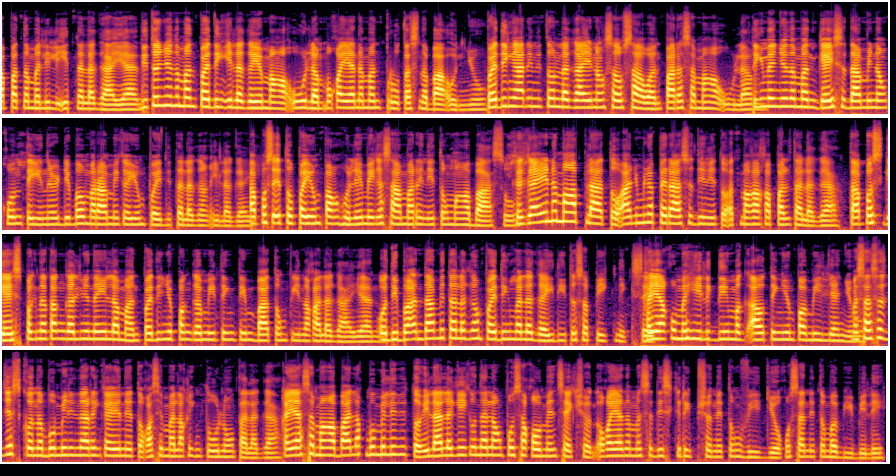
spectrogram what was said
apat na maliliit na lagayan. Dito nyo naman pwedeng ilagay yung mga ulam o kaya naman prutas na baon nyo. Pwede nga rin itong lagayan ng sausawan para sa mga ulam. Tingnan nyo naman guys, sa dami ng container, di ba marami kayong pwede talagang ilagay. Tapos ito pa yung panghuli, may kasama rin itong mga baso. Kagaya ng mga plato, anim na peraso din ito at makakapal talaga. Tapos guys, pag natanggal nyo na yung laman, pwede nyo pang gamiting timbatong pinakalagayan. O di ba ang dami talagang pwedeng malagay dito sa picnic set. Kaya kung mahilig din mag-outing yung pamilya nyo, masasuggest ko na bumili na rin kayo nito kasi malaking tulong talaga. Kaya sa mga balak bumili nito, ilalagay ko na lang po sa comment section o kaya naman sa description nitong video kung saan ito mabibili.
